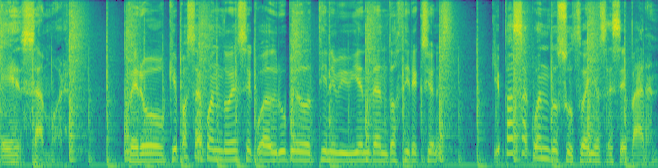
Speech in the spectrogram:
es amor. Pero, ¿qué pasa cuando ese cuadrúpedo tiene vivienda en dos direcciones? ¿Qué pasa cuando sus dueños se separan?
